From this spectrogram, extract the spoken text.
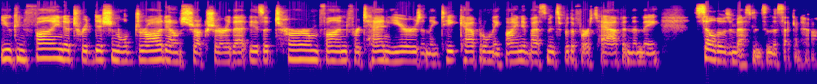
you can find a traditional drawdown structure that is a term fund for 10 years and they take capital and they find investments for the first half and then they sell those investments in the second half.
